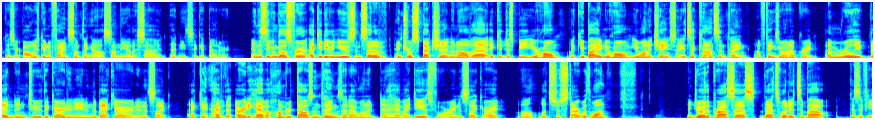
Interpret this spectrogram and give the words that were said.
because you're always going to find something else on the other side that needs to get better. And this even goes for, I could even use instead of introspection and all of that, it could just be your home. Like you buy a new home, you want to change It's a constant thing of things you want to upgrade. I'm really been into the gardening in the backyard, and it's like, I can have that. I already have a hundred thousand things that I want to have ideas for, and it's like, all right, well, let's just start with one. Enjoy the process. That's what it's about. Because if you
